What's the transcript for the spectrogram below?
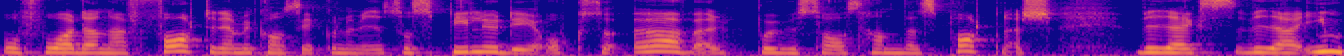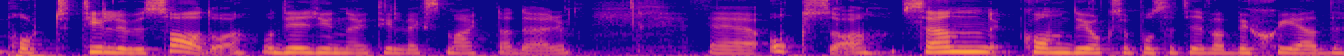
och får den här farten i amerikansk ekonomi så spiller det också över på USAs handelspartners via, via import till USA då och det gynnar ju tillväxtmarknader eh, också. Sen kom det också positiva besked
